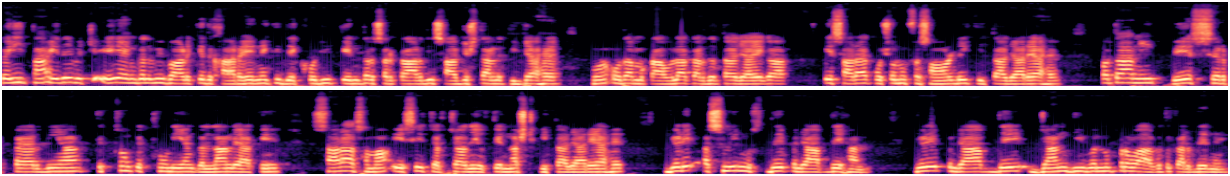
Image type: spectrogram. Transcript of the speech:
ਕਈ ਤਾਂ ਇਹਦੇ ਵਿੱਚ ਇਹ ਐਂਗਲ ਵੀ ਵਾੜ ਕੇ ਦਿਖਾ ਰਹੇ ਨੇ ਕਿ ਦੇਖੋ ਜੀ, ਕੇਂਦਰ ਸਰਕਾਰ ਦੀ ਸਾਜ਼ਿਸ਼ ਦਾ ਨਤੀਜਾ ਹੈ। ਹੁਣ ਉਹਦਾ ਮੁਕਾਬਲਾ ਕਰ ਦਿੱਤਾ ਜਾਏਗਾ। ਇਹ ਸਾਰਾ ਕੁਝ ਉਹਨੂੰ ਫਸਾਉਣ ਲਈ ਕੀਤਾ ਜਾ ਰਿਹਾ ਹੈ। ਪਤਾ ਨਹੀਂ ਬੇਸ ਸਿਰ ਪੈਰ ਦੀਆਂ ਕਿੱਥੋਂ ਕਿੱਥੋਂ ਦੀਆਂ ਗੱਲਾਂ ਲਿਆ ਕੇ ਸਾਰਾ ਸਮਾਂ ਇਸੇ ਚਰਚਾ ਦੇ ਉੱਤੇ ਨਸ਼ਟ ਕੀਤਾ ਜਾ ਰਿਹਾ ਹੈ, ਜਿਹੜੇ ਅਸਲੀ ਮੁੱਦੇ ਪੰਜਾਬ ਦੇ ਹਨ, ਜਿਹੜੇ ਪੰਜਾਬ ਦੇ ਜਨ ਜੀਵਨ ਨੂੰ ਪ੍ਰਭਾਵਿਤ ਕਰਦੇ ਨੇ।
